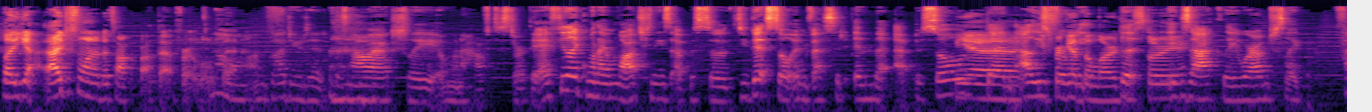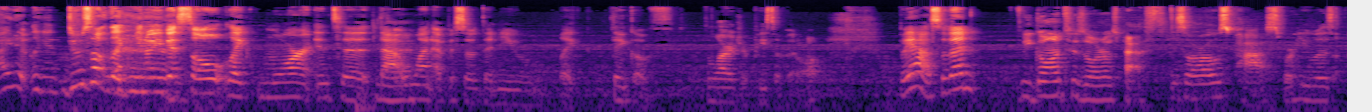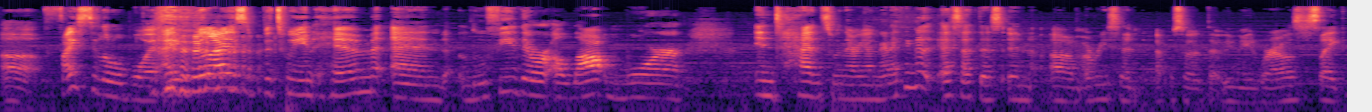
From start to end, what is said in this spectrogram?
but yeah, I just wanted to talk about that for a little no, bit. I'm glad you did because now I actually am gonna have to start there. I feel like when I'm watching these episodes, you get so invested in the episode, yeah, then at least you forget me, the larger the, story. Exactly, where I'm just like, fight it, like do something. Like you know, you get so like more into that yeah. one episode than you like think of the larger piece of it all. But yeah, so then we go on to Zoro's past. Zoro's past, where he was a feisty little boy. I realized between him and Luffy, there were a lot more intense when they were younger. And I think I said this in um, a recent episode that we made, where I was just like,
